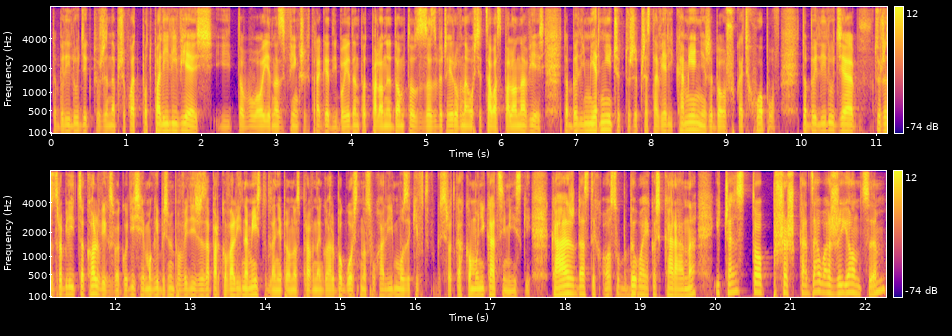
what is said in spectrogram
To byli ludzie, którzy na przykład podpalili wieś i to było jedna z większych tragedii, bo jeden podpalony dom to zazwyczaj równało się cała spalona wieś. To byli mierniczy, którzy przestawiali kamienie, żeby oszukać chłopów. To byli ludzie, którzy zrobili cokolwiek złego. Dzisiaj moglibyśmy powiedzieć, że zaparkowali na miejscu dla niepełnosprawnego albo głośno słuchali muzyki w środkach komunikacji miejskiej. Każda z tych osób była jakoś karana i często przeszkadzała żyjącym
